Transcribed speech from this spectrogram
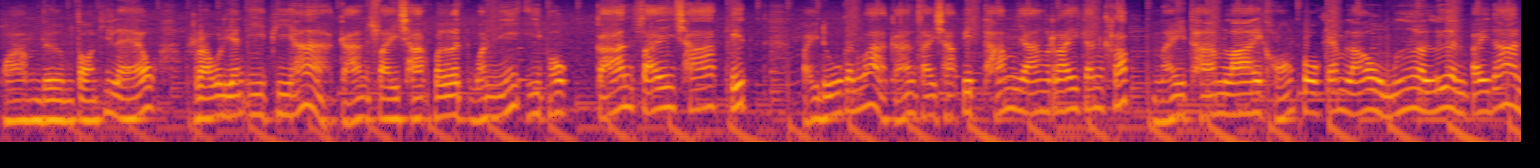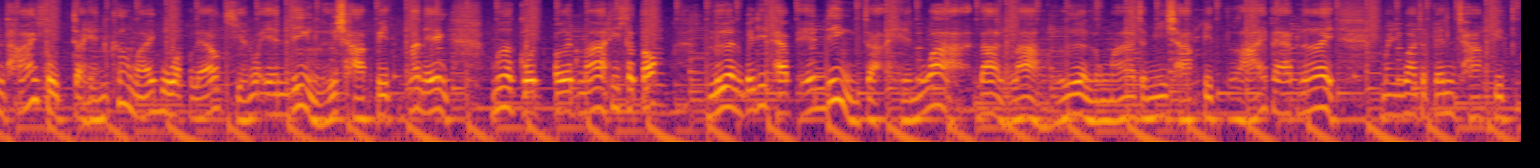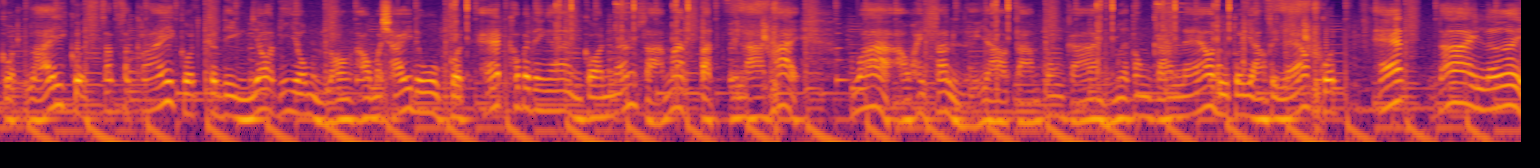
ความเดิมตอนที่แล้ว เราเรียน EP 5 การใส่ฉากเปิด วันนี้ EP 6 การใส่ฉากปิด ไปดูกันว่าการใส่ฉากปิดทำอย่างไรกันครับ ในไทม์ไลน์ของโปรแกรมเราเมื่อเลื่อนไปด้านท้ายสุดจะเห็นเครื่องหมายบวกแล้วเขียนว่า ending หรือฉากปิดนั่นเอง เมื่อกดเปิดมาที่สต็อก เลื่อนไปที่แท็บ ending จะเห็นว่าด้านล่างเลื่อนลงมาจะมีฉากปิดหลายแบบเลย ไม่ว่าจะเป็นฉากปิดกดไลค์กด Subscribe กดกระดิ่งยอดนิยม ลองเอามาใช้ดูกดแอดเข้าไปในงาน ก่อนนั้นสามารถตัดเวลาได้ ว่าเอาให้สั้นหรือยาวตามต้องการ เมื่อต้องการแล้วดูตัวอย่างเสร็จแล้วกดแอดได้เลย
